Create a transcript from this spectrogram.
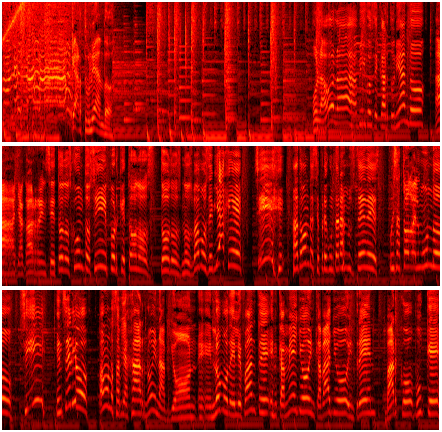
¿Dónde está? Cartuneando. Hola, hola, amigos de Cartuneando. Ay, agárrense todos juntos, sí, porque todos, todos nos vamos de viaje. Sí, ¿a dónde se preguntarán ustedes? Pues a todo el mundo. Sí, en serio, vámonos a viajar, ¿no? En avión, en lomo de elefante, en camello, en caballo, en tren, barco, buque,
